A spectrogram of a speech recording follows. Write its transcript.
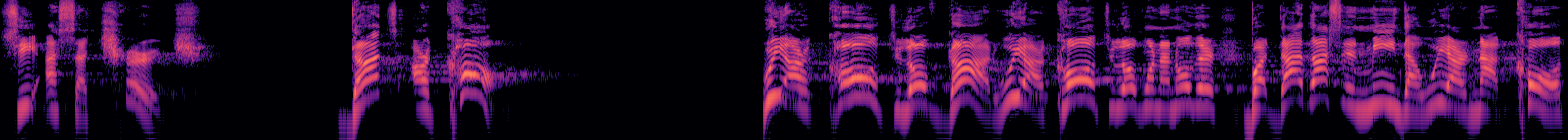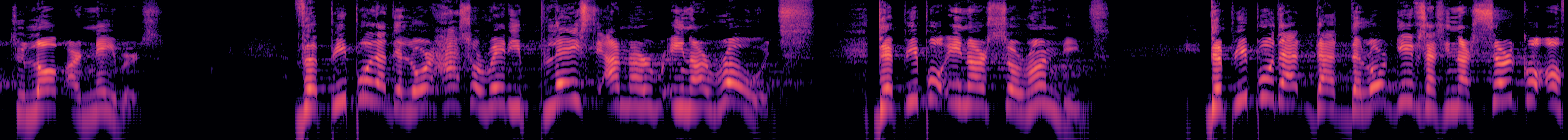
See, as a church, that's our call. We are called to love God. We are called to love one another, but that doesn't mean that we are not called to love our neighbors. The people that the Lord has already placed in our, in our roads, the people in our surroundings, the people that, that the Lord gives us in our circle of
